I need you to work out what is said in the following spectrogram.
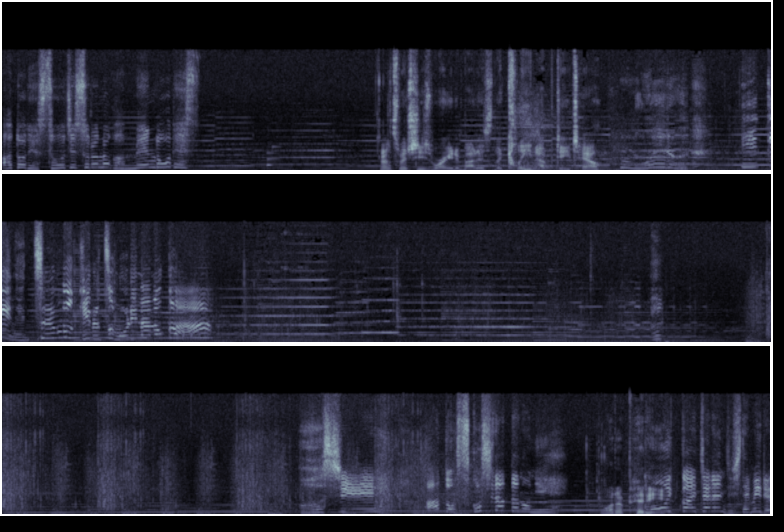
後で掃除するのが面倒です That's what she's worried about is the cleanup detail. ノエル一気に全部切るつもりなのか惜しいあと少しだったのに What a pity. もう一回チャレンジしてみる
